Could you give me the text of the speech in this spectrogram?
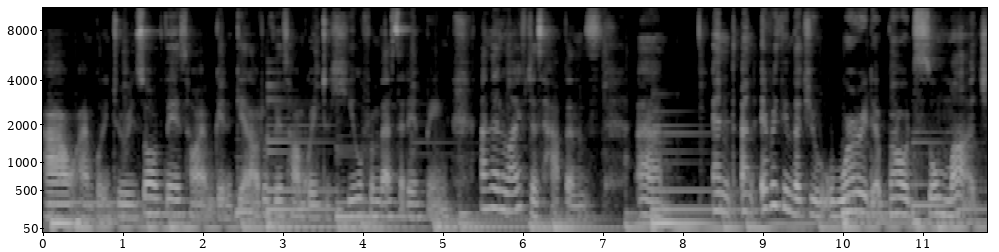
how i'm going to resolve this how i'm going to get out of this how i'm going to heal from that certain thing. And then life just happens um, and and everything that you worried about so much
